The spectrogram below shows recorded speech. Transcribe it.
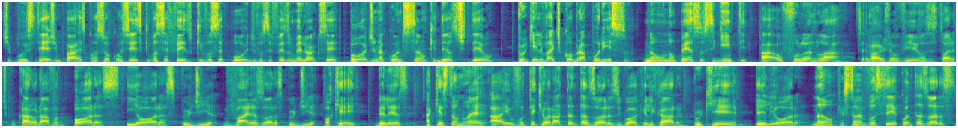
Tipo, esteja em paz com a sua consciência que você fez o que você pôde, você fez o melhor que você pôde na condição que Deus te deu porque ele vai te cobrar por isso. Não, não pensa o seguinte: ah, o fulano lá, sei lá, eu já ouvi umas histórias, tipo, o cara orava horas e horas por dia, várias horas por dia. Ok? Beleza? A questão não é, ah, eu vou ter que orar tantas horas igual aquele cara, porque ele ora. Não, a questão é você. Quantas horas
